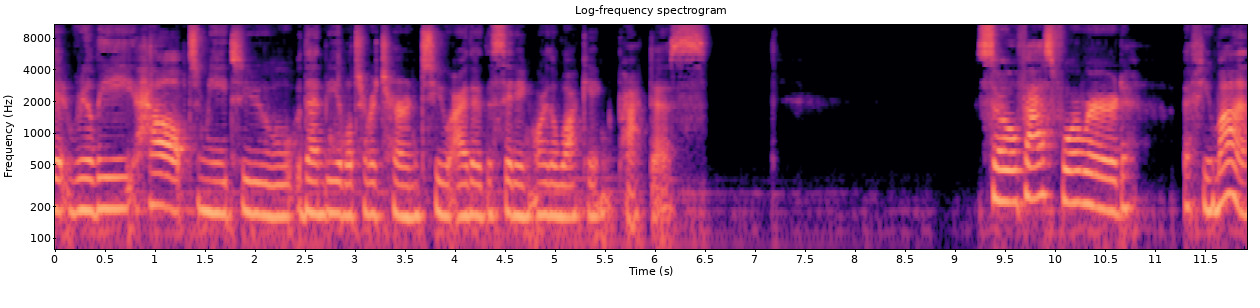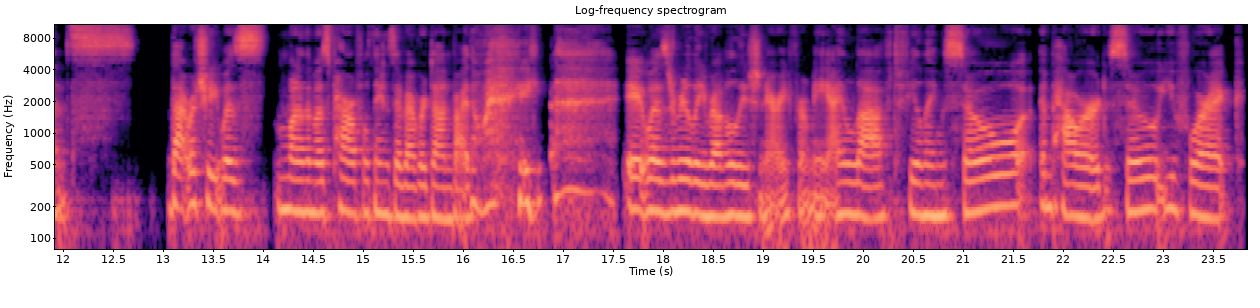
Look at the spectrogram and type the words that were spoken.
it really helped me to then be able to return to either the sitting or the walking practice. So, fast forward a few months, that retreat was one of the most powerful things I've ever done, by the way. it was really revolutionary for me. I left feeling so empowered, so euphoric,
